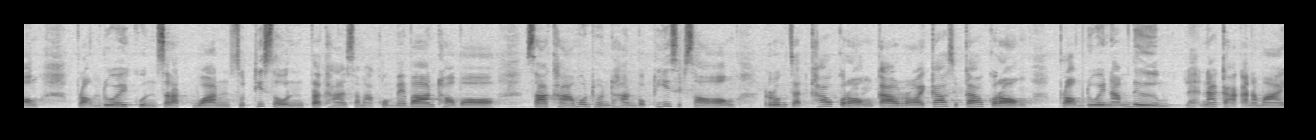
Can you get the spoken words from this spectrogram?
12พร้อมด้วยคุณสรัตวันสุทธิสน ประธานสมาคมแม่บ้านทบสาขามณฑลทหารบกที่ 22 ร่วมจัดข้าวกล่อง 999 กล่อง พร้อมด้วยน้ำดื่ม และหน้ากากอนามัย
